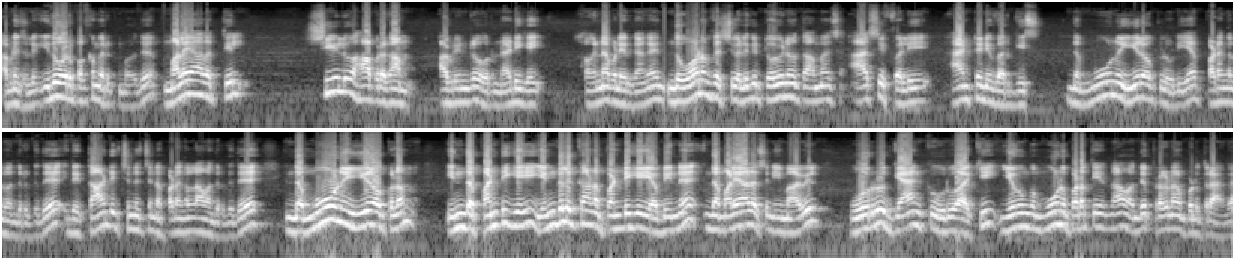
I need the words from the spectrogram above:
அப்படின்னு சொல்லி இது ஒரு பக்கம் இருக்கும்பொழுது மலையாளத்தில் ஷீலு ஆப்ரகாம் அப்படின்ற ஒரு நடிகை அவங்க என்ன பண்ணியிருக்காங்க இந்த ஓணம் ஃபெஸ்டிவலுக்கு டொவினோ தாமஸ் ஆசிஃப் அலி ஆண்டனி வர்கீஸ் இந்த மூணு ஹீரோக்களுடைய படங்கள் வந்திருக்குது. இதை தாண்டி சின்ன சின்ன படங்கள்லாம் வந்திருக்குது. இந்த மூணு ஹீரோக்களும் இந்த பண்டிகை எங்களுக்கான பண்டிகை அப்படின்னு இந்த மலையாள சினிமாவில் ஒரு கேங்க் உருவாக்கி இவங்க மூணு படத்தையும் தான் வந்து பிரகடனப்படுத்துறாங்க.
